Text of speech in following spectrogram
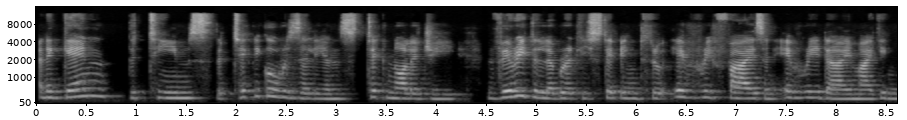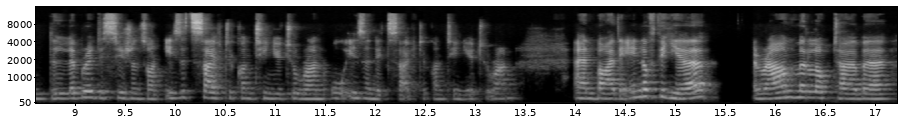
And again, the teams, the technical resilience, technology, very deliberately stepping through every phase and every day, making deliberate decisions on is it safe to continue to run or isn't it safe to continue to run? And by the end of the year, around middle October,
